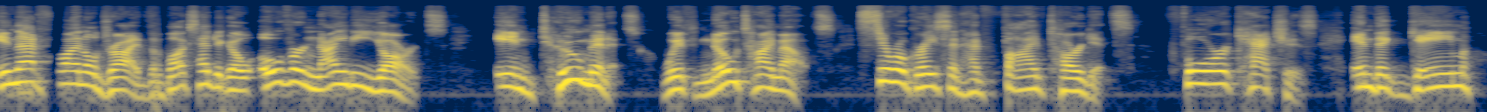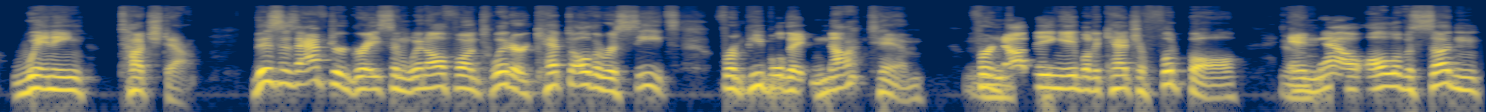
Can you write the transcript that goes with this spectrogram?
In that final drive, the Bucs had to go over 90 yards in two minutes with no timeouts. Cyril Grayson had five targets, four catches, and the game winning touchdown. This is after Grayson went off on Twitter, kept all the receipts from people that knocked him for mm. not being able to catch a football. Yeah. And now all of a sudden,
